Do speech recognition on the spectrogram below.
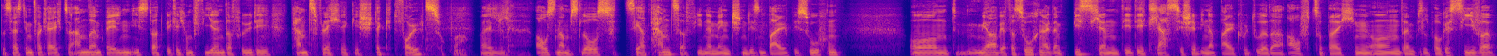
Das heißt, im Vergleich zu anderen Bällen ist dort wirklich um vier in der Früh die Tanzfläche gesteckt voll, Super. weil ausnahmslos sehr tanzaffine Menschen diesen Ball besuchen. Und ja, wir versuchen halt ein bisschen die, die klassische Wiener Ballkultur da aufzubrechen und ein bisschen progressiver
